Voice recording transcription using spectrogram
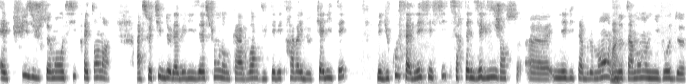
elles puissent justement aussi prétendre à ce type de labellisation, donc à avoir du télétravail de qualité. Mais du coup, ça nécessite certaines exigences euh, inévitablement, notamment au niveau de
